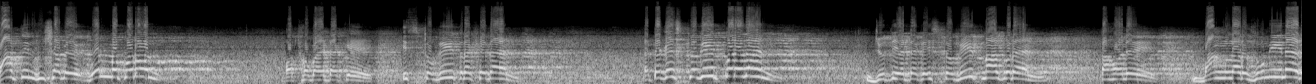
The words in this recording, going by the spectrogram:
বাতিল হিসাবে গণ্য করুন, অথবা এটাকে স্থগিত রেখে দেন। এটাকে স্থগিত করে দেন। যদি এটাকে স্থগিত না করেন, তাহলে বাংলার জমিনের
